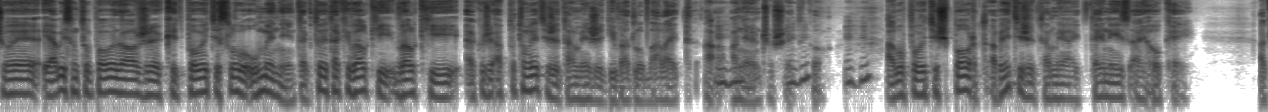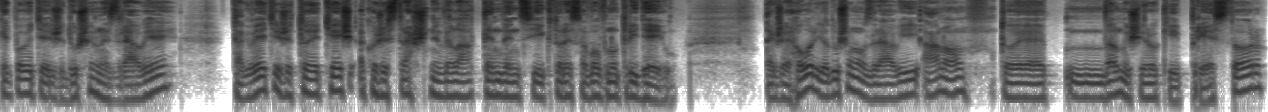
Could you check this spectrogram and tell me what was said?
čo je, ja by som to povedal, že keď poviete slovo umenie, tak to je taký veľký, veľký, akože, a potom viete, že tam je, že divadlo, balet a, mm-hmm. a mhm. neviem čo všetko. Mm-hmm. Alebo poviete šport a viete, že tam je aj tenis, aj hokej. A keď poviete, že duševné zdravie, tak viete, že to je tiež akože strašne veľa tendencií, ktoré sa vo vnútri dejú. Takže hovoriť o duševnom zdraví, áno, to je mm, veľmi široký priestor,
